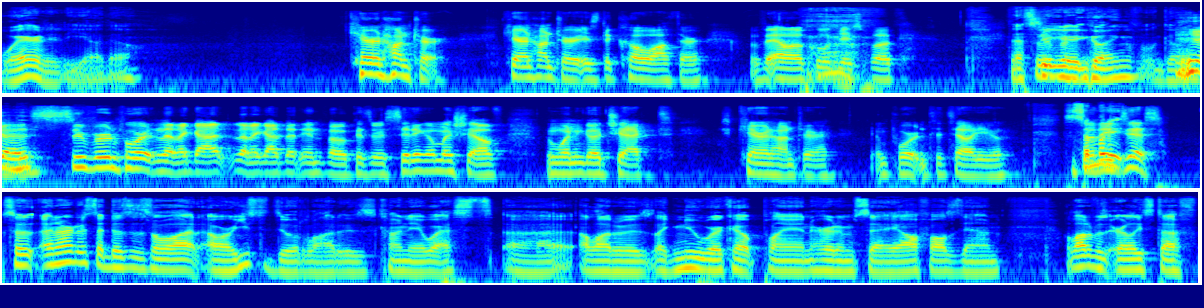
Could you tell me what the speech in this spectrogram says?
Where did he go though? Karen Hunter. Karen Hunter is the co-author of LL Cool J's book. That's super, what you're going for. Going yeah, it's super important that I got that I got that info because it was sitting on my shelf and went and go checked. Karen Hunter. Important to tell you. So, somebody, so they exist. So an artist that does this a lot, or used to do it a lot, is Kanye West. Uh, a lot of his like new workout plan. Heard him say, "All falls down." A lot of his early stuff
